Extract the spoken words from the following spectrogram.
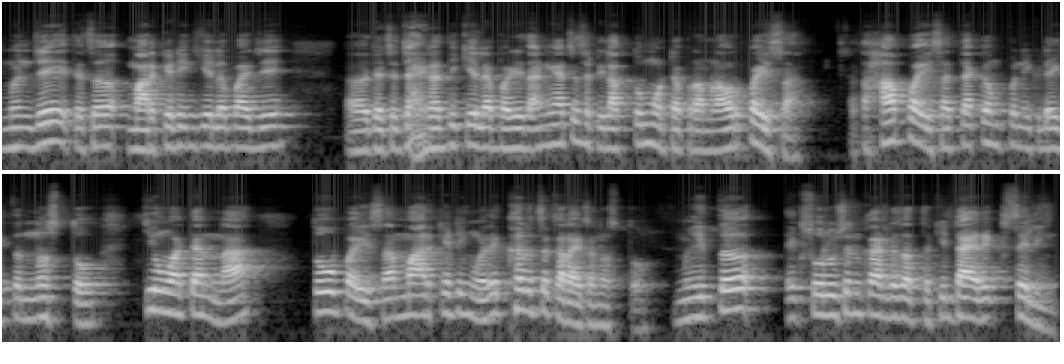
म्हणजे त्याचं मार्केटिंग केलं पाहिजे त्याच्या जाहिराती केल्या पाहिजेत आणि याच्यासाठी लागतो मोठ्या प्रमाणावर पैसा. आता हा पैसा त्या कंपनीकडे एक तर नसतो किंवा त्यांना तो पैसा मार्केटिंगमध्ये खर्च करायचा नसतो. मग इथं एक सोल्युशन काढलं जातं की डायरेक्ट सेलिंग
